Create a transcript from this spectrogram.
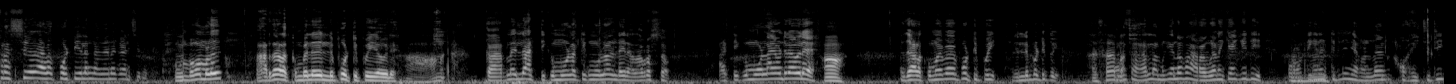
ഫ്രഷ് പൊട്ടിയിലും അങ്ങനെ കാണിച്ചിരുന്നു മുമ്പ് നമ്മൾ അവിടെ ഇളക്കുമ്പോ ഇല്ല പൊട്ടിപ്പോയി രാവിലെ ആണ്. കാരണം എല്ലാം അട്ടിക്കുമ്പോൾ അട്ടിക്കുമ്പോൾ ഉണ്ടായിരുന്നു അതാ പ്രശ്നം. അട്ടിക്കുമ്പോളായോണ്ട് രാവിലെ ഇത് ഇളക്കുമ്പോ പൊട്ടിപ്പോയി. എല്ലാം പൊട്ടിപ്പോയി. സാർ നമുക്ക് ഇങ്ങനെ വറവ് കണക്കാക്കിട്ട് പൊറോട്ട ഇങ്ങനെ ഇട്ടിട്ട് ഞങ്ങളെ കുഴച്ചിട്ട്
